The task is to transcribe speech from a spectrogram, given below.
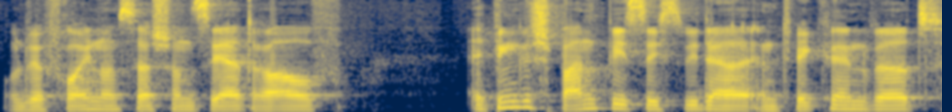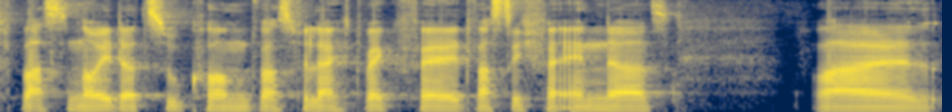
Und wir freuen uns da schon sehr drauf. Ich bin gespannt, wie es sich wieder entwickeln wird, was neu dazu kommt, was vielleicht wegfällt, was sich verändert. Weil,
